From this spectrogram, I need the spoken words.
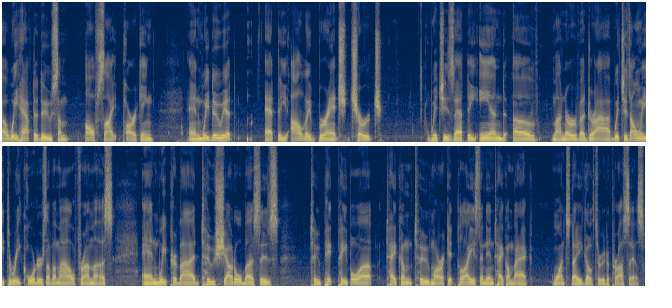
uh, we have to do some off-site parking, and we do it at the Olive Branch Church, which is at the end of Minerva Drive, which is only three quarters of a mile from us. And we provide two shuttle buses to pick people up, take them to Marketplace, and then take them back once they go through the process.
